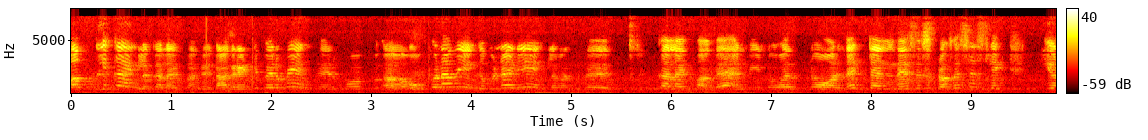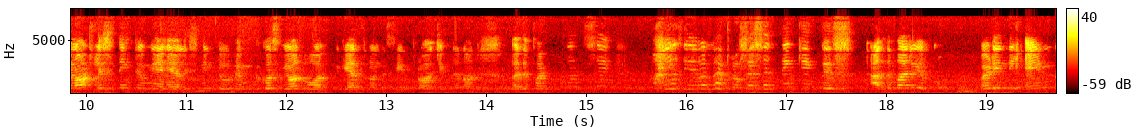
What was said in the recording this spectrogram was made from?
பப்ளிக்கா எங்களை கலாய்ப்பாங்க நாங்க ரெண்டு பேருமே அங்க இருப்போம் ஓப்பனாவே எங்க முன்னாடியே எங்களை வந்து கலாய்ப்பாங்க and we know know all that and there's this professors like you're not listening to me and you're listening to him because we all work together on the same project and all அது பட்டு say why is even my professor thinking this அந்த மாதிரி இருக்கும் but in the end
